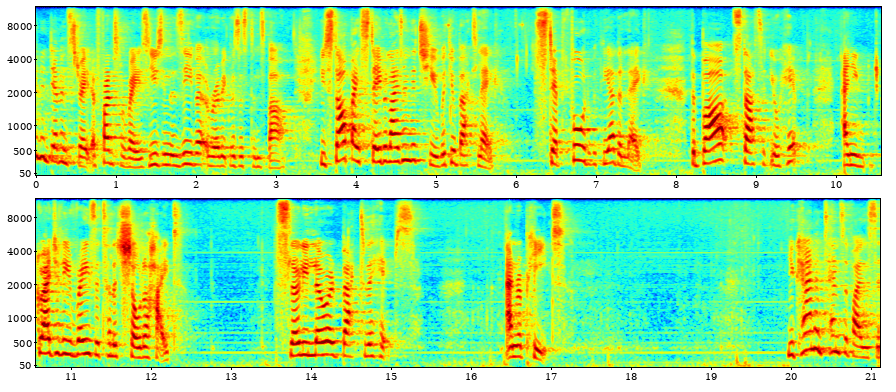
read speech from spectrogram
going to demonstrate a frontal raise using the Ziva aerobic resistance bar. You start by stabilizing the tube with your back leg. Step forward with the other leg. The bar starts at your hip and you gradually raise it till it's shoulder height. Slowly lower it back to the hips and repeat. You can intensify this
